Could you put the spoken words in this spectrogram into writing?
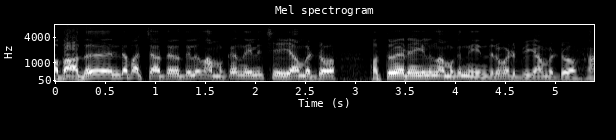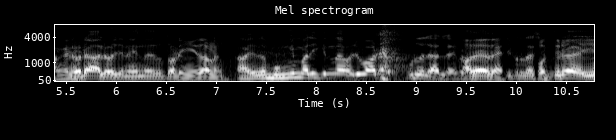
അപ്പൊ അത് എന്റെ പശ്ചാത്തലത്തിൽ നമുക്ക് എന്തെങ്കിലും ചെയ്യാൻ പറ്റുമോ? പത്ത് പേരെങ്കിലും നമുക്ക് നീന്തൽ പഠിപ്പിക്കാൻ പറ്റുമോ? അങ്ങനെ ഒരു ആലോചനയിൽ നിന്ന് ഇത് തുടങ്ങിയതാണ്. ഇത് മുങ്ങി മരിക്കുന്ന ഒരുപാട് കൂടുതലല്ലേ അതെ അതെ. ഒത്തിരി ഈ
